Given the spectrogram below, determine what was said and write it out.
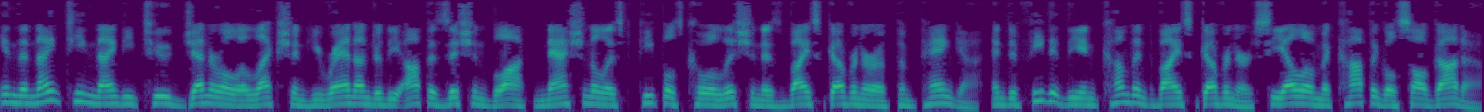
in the 1992 general election he ran under the opposition bloc Nationalist People's Coalition as vice-governor of Pampanga, and defeated the incumbent vice-governor Cielo Macapagal Salgado.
